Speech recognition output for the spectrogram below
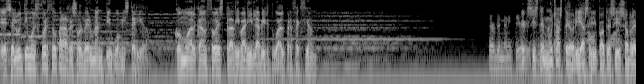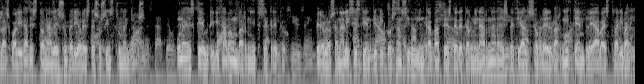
Es el último esfuerzo para resolver un antiguo misterio. ¿Cómo alcanzó Stradivari la virtual perfección? Existen muchas teorías e hipótesis sobre las cualidades tonales superiores de sus instrumentos. Una es que utilizaba un barniz secreto, pero los análisis científicos han sido incapaces de determinar nada especial sobre el barniz que empleaba Stradivari.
